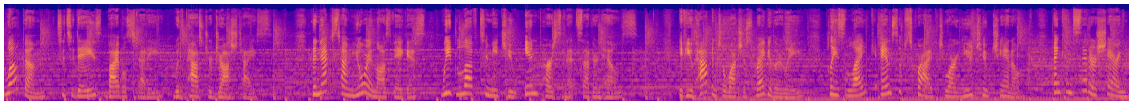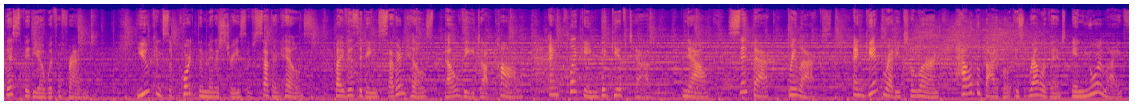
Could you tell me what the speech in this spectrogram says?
Welcome to today's Bible study with Pastor Josh Tice. The next time you're in Las Vegas, we'd love to meet you in person at Southern Hills. If you happen to watch us regularly, please like and subscribe to our YouTube channel and consider sharing this video with a friend. You can support the ministries of Southern Hills by visiting southernhillslv.com and clicking the Give tab. Now, sit back, relax, and get ready to learn how the Bible is relevant in your life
